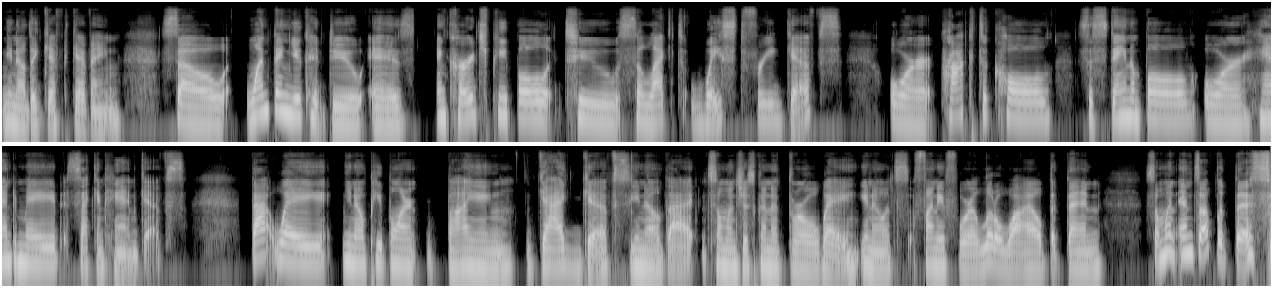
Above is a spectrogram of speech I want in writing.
you know, the gift giving. So one thing you could do is encourage people to select waste-free gifts or practical, sustainable, or handmade secondhand gifts. That way, you know, people aren't buying gag gifts, you know, that someone's just going to throw away. You know, it's funny for a little while, but then someone ends up with this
